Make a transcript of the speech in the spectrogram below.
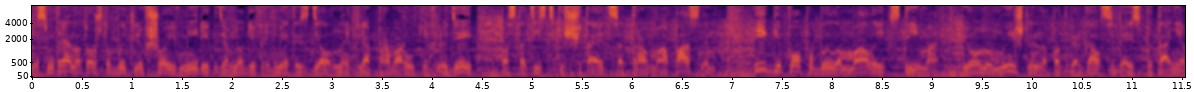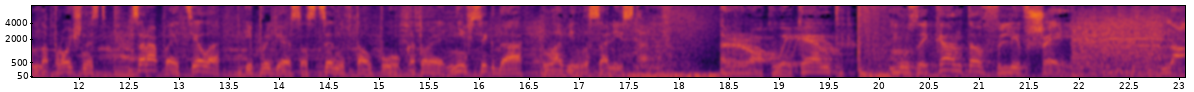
Несмотря на то, что быть левшой в мире, где многие предметы сделаны для праворуких людей, по статистике считается травмоопасным, Игги Попу было мало экстрима, и он умышленно подвергал себя испытаниям на прочность, царапая тело и прыгая со сцены в толпу, которая не всегда ловила солиста. Rock-Weekend музыкантов левшей на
